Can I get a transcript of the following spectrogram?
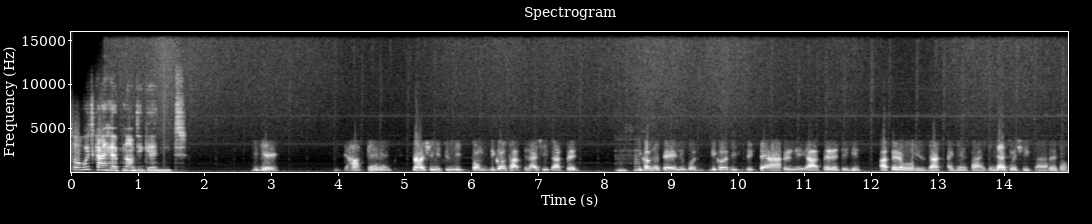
So, which kind of help now the girl need? The girl, her parents, now she needs to meet some, because her, now she's afraid. Mm-hmm. You cannot tell anybody because if you tell her parent, her parent again, her parent will use that against her again. That's what she's afraid of.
